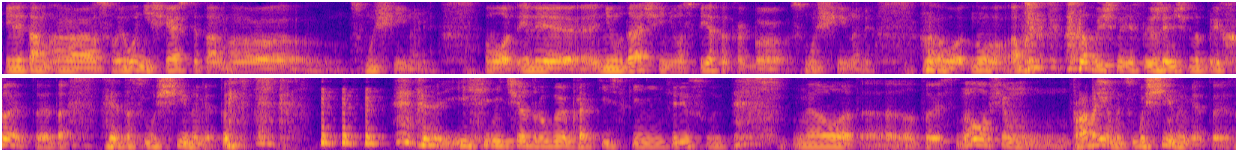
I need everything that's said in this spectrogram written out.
Или там э, своего несчастья там э, с мужчинами. Вот. Или э, неудачи, неуспеха как бы с мужчинами. Вот. Ну, об, обычно, если женщина приходит, то это, это с мужчинами. То есть их ничего другое практически не интересует. Вот, э, то есть, ну, в общем, проблемы с мужчинами, то есть,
